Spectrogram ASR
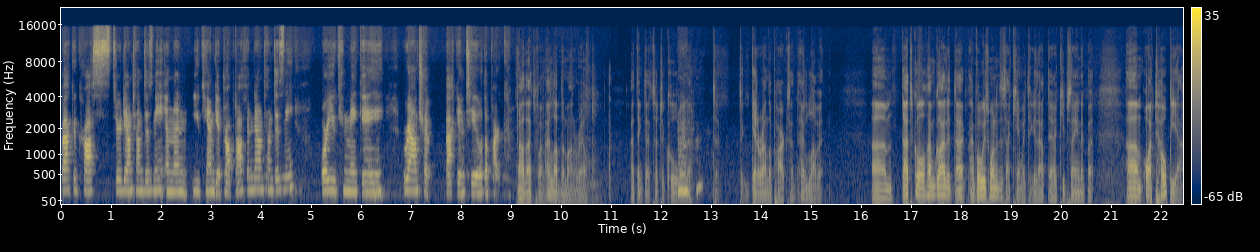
back across through downtown Disney, and then you can get dropped off in downtown Disney, or you can make a round trip back into the park. Oh, that's fun. I love the monorail. I think that's such a cool way to, to, to get around the parks. I, I love it. Um, that's cool. I'm glad that I, I've always wanted this. I can't wait to get out there. I keep saying it, but um, Autopia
